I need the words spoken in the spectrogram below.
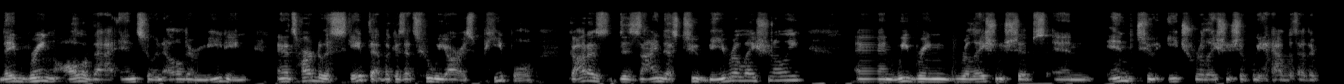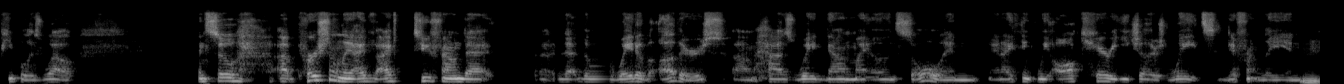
they bring all of that into an elder meeting. And it's hard to escape that because that's who we are as people. God has designed us to be relationally and we bring relationships and into each relationship we have with other people as well and so uh, personally i've i've too found that uh, that the weight of others um, has weighed down my own soul and and i think we all carry each other's weights differently and mm.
